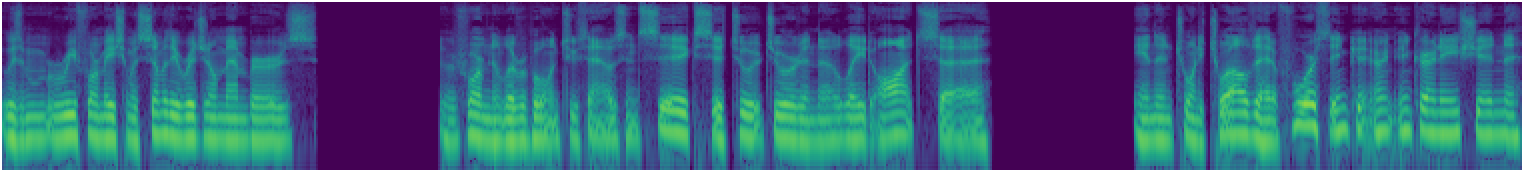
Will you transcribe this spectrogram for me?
it was a reformation with some of the original members. Were in Liverpool in 2006, it toured, toured in the late aughts. Uh, and then 2012, they had a fourth inc- incarnation.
